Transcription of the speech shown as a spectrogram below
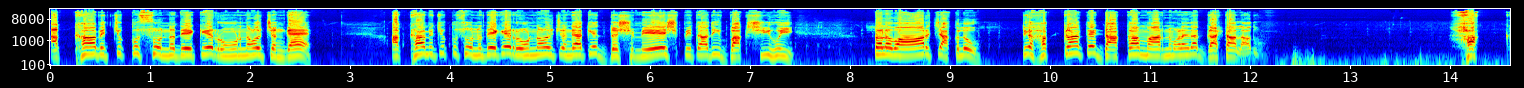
ਅੱਖਾਂ ਵਿੱਚ ਘਸੁੰਨ ਦੇ ਕੇ ਰੋਣ ਨਾਲੋਂ ਚੰਗਾ ਹੈ। ਅੱਖਾਂ ਵਿੱਚ ਘਸੁੰਨ ਦੇ ਕੇ ਰੋਣ ਨਾਲੋਂ ਚੰਗਾ ਕਿ ਦਸ਼ਮੇਸ਼ ਪਿਤਾ ਦੀ ਬਖਸ਼ੀ ਹੋਈ। ਤਲਵਾਰ ਚੱਕ ਲਓ ਤੇ ਹੱਕਾਂ ਤੇ ਡਾਕਾ ਮਾਰਨ ਵਾਲੇ ਦਾ ਗਾਟਾ ਲਾ ਦਿਓ। ਹੱਕ,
